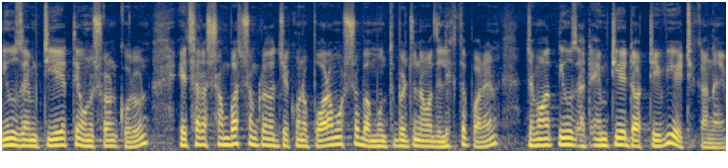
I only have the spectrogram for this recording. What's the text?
নিউজ এমটিএতে অনুসরণ করুন এছাড়া সংবাদ সংক্রান্ত যে কোনো পরামর্শ বা মন্তব্যের জন্য আমাদের লিখতে পারেন Jamaat news at MTA dot TV এই ঠিকানায়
